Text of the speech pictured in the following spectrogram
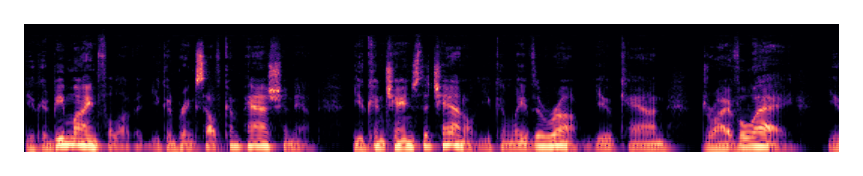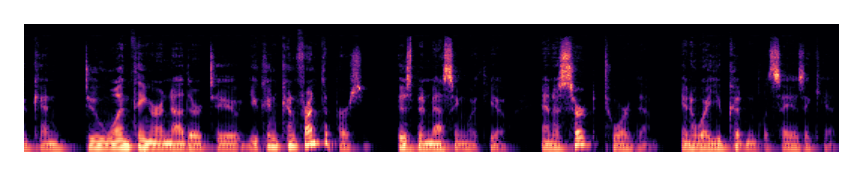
You can be mindful of it. You can bring self compassion in. You can change the channel. You can leave the room. You can drive away. You can do one thing or another to, you can confront the person who's been messing with you and assert toward them in a way you couldn't, let's say, as a kid.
